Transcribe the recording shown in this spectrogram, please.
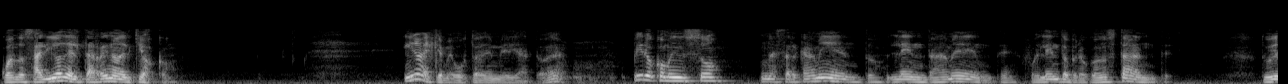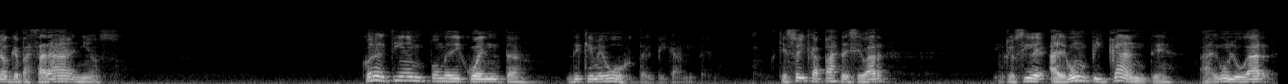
cuando salió del terreno del kiosco. Y no es que me gustó de inmediato, ¿eh? pero comenzó un acercamiento, lentamente, fue lento pero constante. Tuvieron que pasar años. Con el tiempo me di cuenta de que me gusta el picante, que soy capaz de llevar inclusive algún picante a algún lugar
